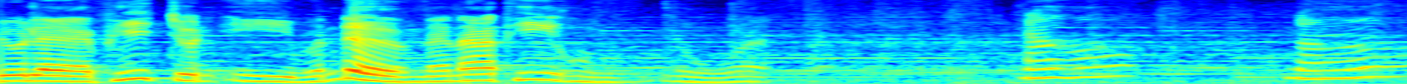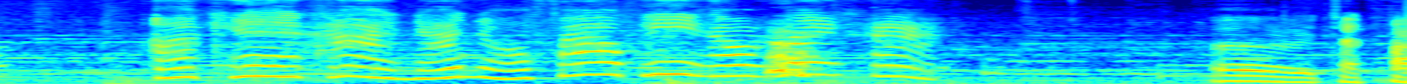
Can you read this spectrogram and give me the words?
ดูแลพี่จุนอีเหมือนเดิมในหน้าที่ของหนูอะหนูหนู โอเคค่ะนะหนูเฝ้าพี่เขาให้ค่ะ เออ จัดไป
